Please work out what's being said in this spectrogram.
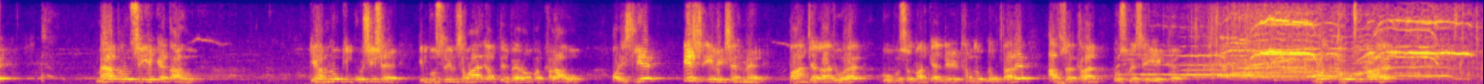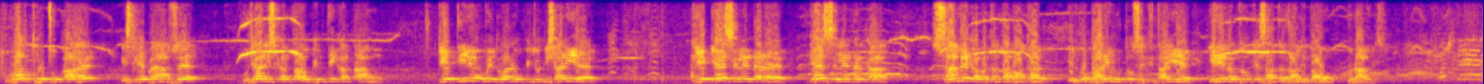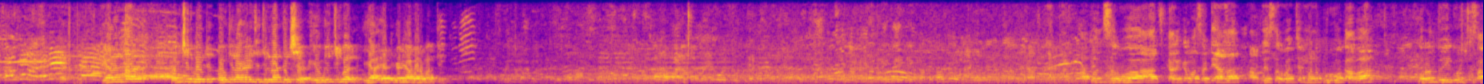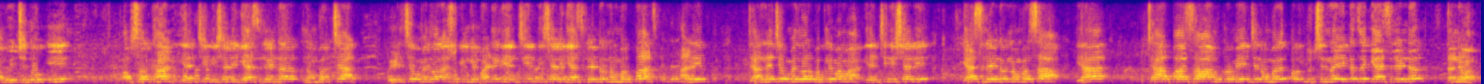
मैं आप लोगों से ये कहता हूँ कि हम लोग की कोशिश है कि मुस्लिम समाज अपने पैरों पर खड़ा हो। और इसलिए इस इलेक्शन में पाँच जगह जो है वो मुसलमान कैंडिडेट हम लोग ने उतारे। अफसर खान उसमें से एक है। वक्त हो चुका है। वक्त हो चुका है। इसलिए मैं आपसे गुजारिश करता हूँ विनती करता हूँ कि तीनों उम्मीदवारों की जो निशानी है ये गैस सिलेंडर है। गैस सिलेंडर का सामने का बटन दबाकर इनको भारी वोटों से जिताइए इन्हीं लफ्जों के साथ रजा लेता हूं। खुदा यानंतर वंचित बहुजन आघाडीचे जिल्हाध्यक्ष योगेश जिबल या या ठिकाणी आभार मानते आपण सर्व आज कार्यक्रमासाठी आलात. आपले सर्वांचे मनपूर्वक आभार. परंतु एक गोष्ट सांगू इच्छितो की अफसर खान यांची निशाणी गॅस सिलेंडर नंबर चार. बीडचे उमेदवार अशोक इंगे पाटील यांची निशाणी गॅस सिलेंडर नंबर पाच. आणि जालन्याचे उमेदवार बकले मामा यांची निशाणी गॅस सिलेंडर नंबर सहा. या चार पाच सहा अनुक्रमे यांचे नंबर आहेत परंतु चिन्ह एकच आहे गॅस सिलेंडर. धन्यवाद.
